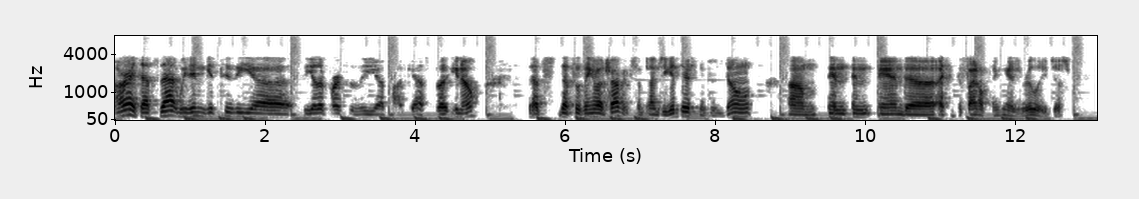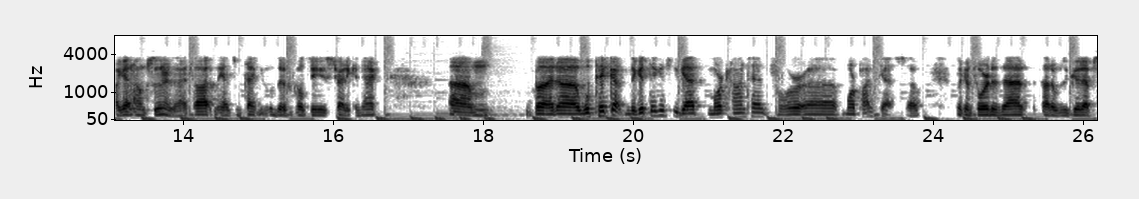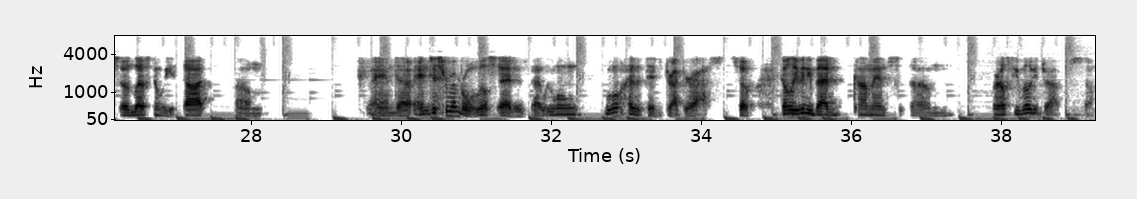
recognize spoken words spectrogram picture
All right, that's that. We didn't get to the uh, the other parts of the uh, podcast, but you know, that's that's the thing about traffic. Sometimes you get there, sometimes you don't. Um, and and and uh, I think the final thing is really just I got home sooner than I thought. We had some technical difficulties trying to connect, um, but uh, we'll pick up. The good thing is we got more content for uh, more podcasts. So looking forward to that. I thought it was a good episode. Let us know what you thought. Um, and uh, and just remember what Will said is that we won't we won't hesitate to drop your ass. So don't leave any bad comments, um, or else you will get dropped. So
